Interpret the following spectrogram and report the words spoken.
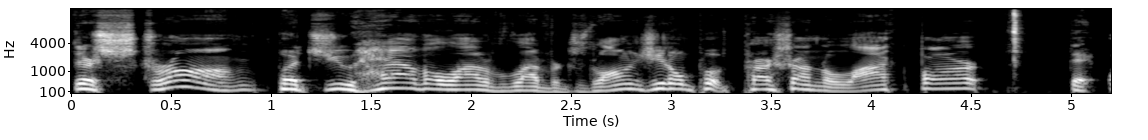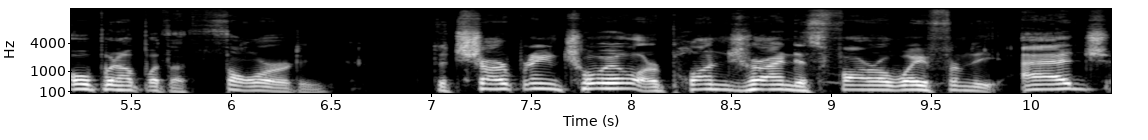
they're strong, but you have a lot of leverage. As long as you don't put pressure on the lock bar, they open up with authority. The sharpening choil or plunge grind is far away from the edge.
